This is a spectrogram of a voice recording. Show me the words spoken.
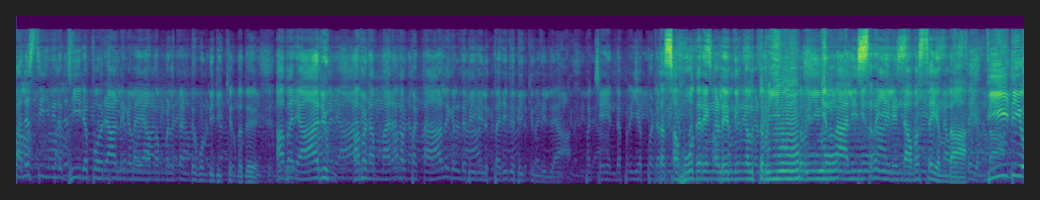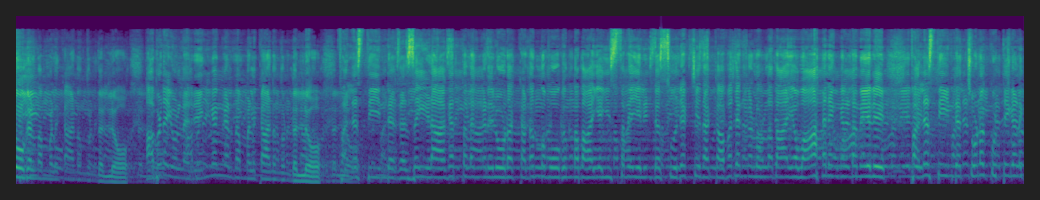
ഫലസ്തീനിലെ ധീര പോരാളികളെയാണ് നമ്മൾ കണ്ടുകൊണ്ടിരിക്കുന്നത്. അവരാരും അവിടെ മരണപ്പെട്ട ആളുകളുടെ പേരിൽ പരിതപിക്കുന്നില്ല. പക്ഷേ എന്റെ പ്രിയപ്പെട്ട സഹോദരങ്ങളെ നിങ്ങൾക്കറിയോ? എന്നാൽ ഇസ്രയേലിന്റെ അവസ്ഥ എന്താ? വീഡിയോകൾ നമ്മൾ കാണുന്നുണ്ടല്ലോ. അവിടെയുള്ള രംഗങ്ങൾ നമ്മൾ കാണുന്നുണ്ടല്ലോ. ഫലസ്തീന്റെ ഗസയുടെ അകത്തളങ്ങളിലൂടെ കടന്നു പോകുന്നതായ ഇസ്രയേലിന്റെ സുരക്ഷിത കവചങ്ങളുള്ളതായ വാഹനങ്ങളുടെ മേൽ ഫലസ്തീന്റെ ചുണക്കുട്ടികൾ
